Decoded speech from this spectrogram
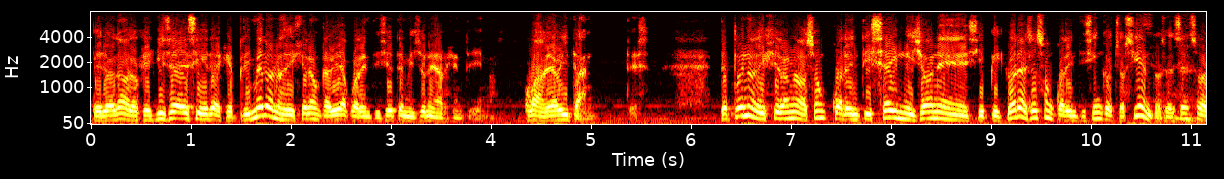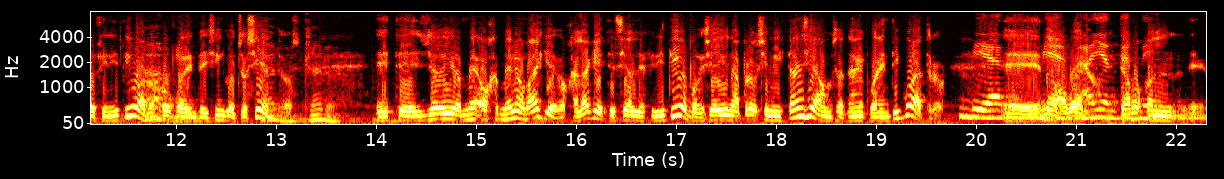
Pero no, lo que quise decir es que primero nos dijeron que había 47 millones de argentinos, o va, de habitantes. Después nos dijeron, no, son 46 millones y pico, ahora ya son 45.800, el censo definitivo arrojó 45.800. Claro. Este, yo digo, me- menos mal que ojalá que este sea el definitivo, porque si hay una próxima instancia vamos a tener 44. Bien, Eh, bien, no, bueno, ahí estamos con, eh,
